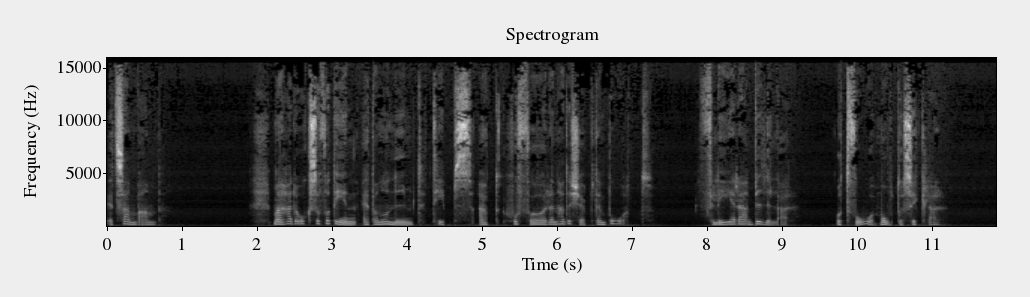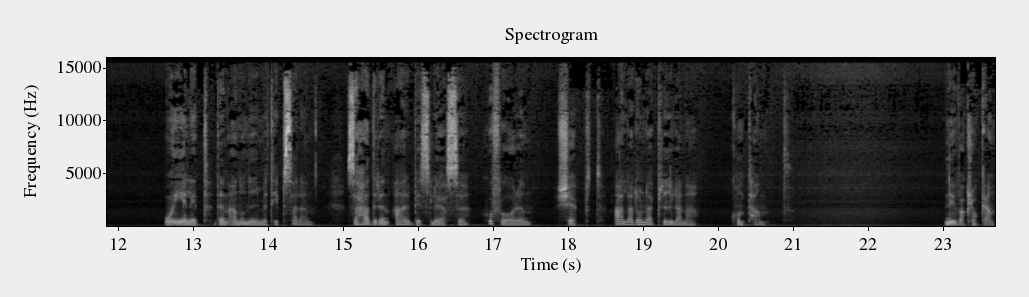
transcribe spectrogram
ett samband? Man hade också fått in ett anonymt tips att chauffören hade köpt en båt, flera bilar och två motorcyklar. Och enligt den anonyme tipsaren så hade den arbetslöse chauffören köpt alla de där prylarna kontant. Nu var klockan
